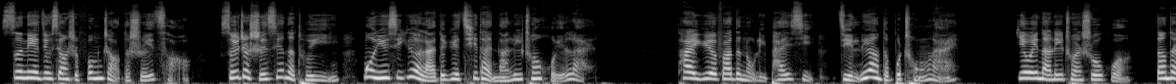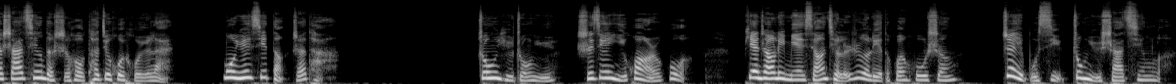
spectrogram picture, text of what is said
思念就像是疯长的水草。随着时间的推移，莫云熙越来的越期待南离川回来，他也越发的努力拍戏，尽量的不重来，因为南离川说过，当他杀青的时候，他就会回来，莫云熙等着他。终于，终于，时间一晃而过，片场里面响起了热烈的欢呼声。这部戏终于杀青了，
